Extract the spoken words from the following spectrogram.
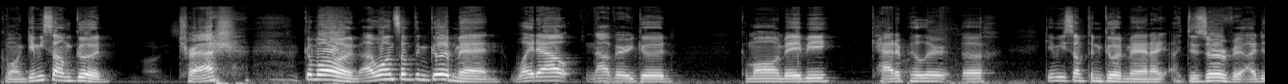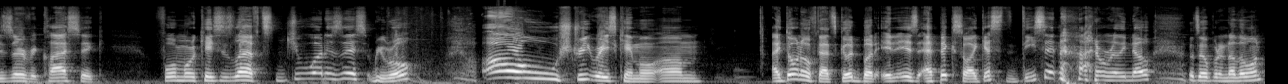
Come on, give me something good. Trash. Come on, I want something good, man. Whiteout, not very good. Come on, baby. Caterpillar, ugh. Give me something good, man. I, I deserve it. I deserve it. Classic. Four more cases left. What is this? Reroll? Oh, Street Race camo. Um, I don't know if that's good, but it is epic, so I guess decent. I don't really know. Let's open another one.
